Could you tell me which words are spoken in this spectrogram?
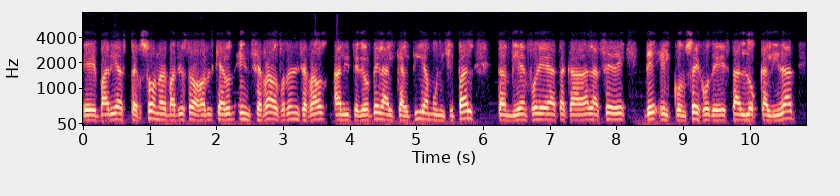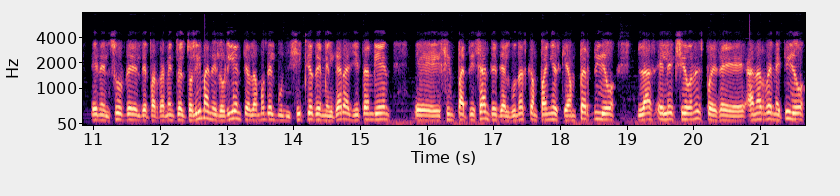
eh, varias personas, varios trabajadores quedaron encerrados, fueron encerrados al interior de la alcaldía municipal. También fue atacada la sede del consejo de esta localidad en el sur del departamento del Tolima, en el oriente hablamos del municipio de Melgar, allí también eh, simpatizantes de algunas campañas que han perdido las elecciones, pues eh, han arremetido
